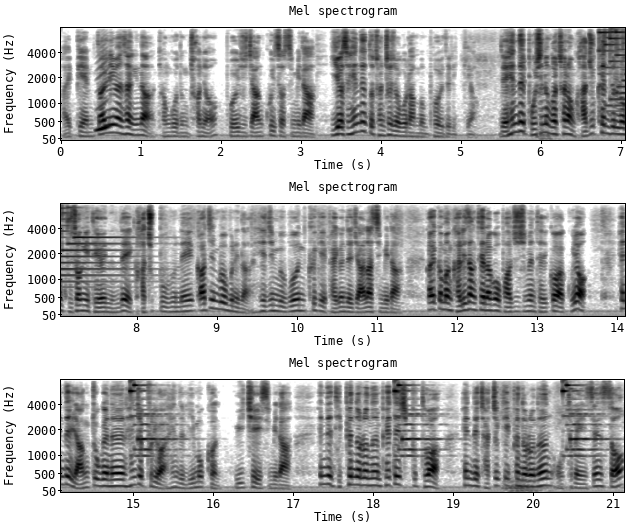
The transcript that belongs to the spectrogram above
RPM 떨림 현상이나 경고 등 전혀 보여지지 않고 있었습니다. 이어서 핸들도 전체적으로 한번 보여드릴게요. 네, 핸들 보시는 것처럼 가죽 핸들로 구성이 되어 있는데 가죽 부분에 까진 부분이나 해진 부분 크게 발견되지 않았습니다. 깔끔한 관리 상태라고 봐주시면 될 것 같고요. 핸들 양쪽에는 핸즈프리와 핸들 리모컨 위치해 있습니다. 핸들 뒤편으로는 패드 시프트와 핸들 좌측 뒤편으로는 오토레인 센서,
